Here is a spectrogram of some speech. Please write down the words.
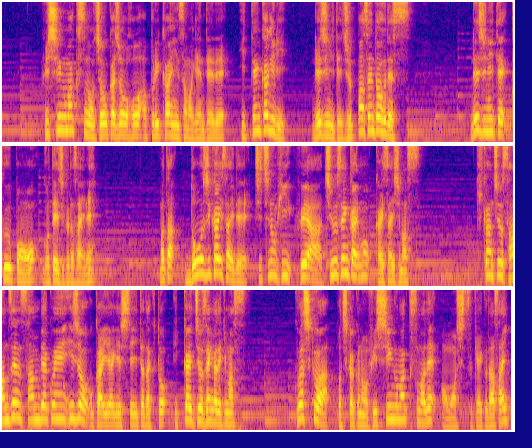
フィッシングマックスの超過情報アプリ会員様限定で1点限りレジにて10%オフですレジにてクーポンをご提示くださいねまた同時開催で父の日フェア抽選会も開催します期間中3300円以上お買い上げしていただくと1回抽選ができます。詳しくはお近くのフィッシングマックスまでお申し付けください。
